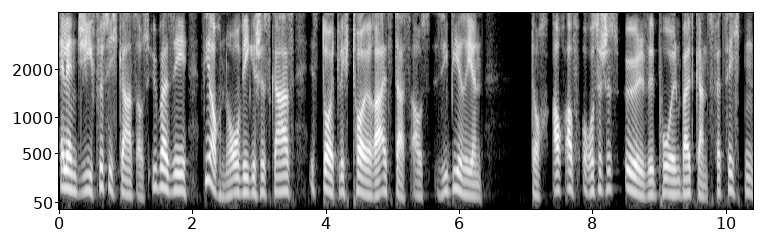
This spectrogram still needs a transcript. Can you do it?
LNG-Flüssiggas aus Übersee wie auch norwegisches Gas, ist deutlich teurer als das aus Sibirien. Doch auch auf russisches Öl will Polen bald ganz verzichten.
